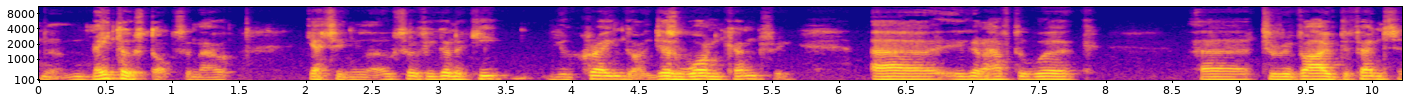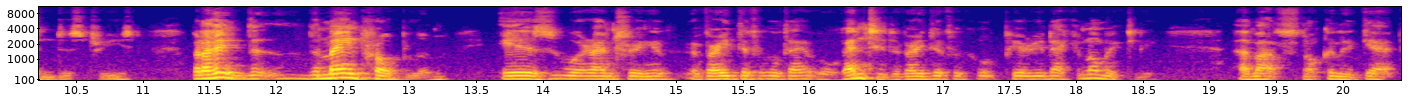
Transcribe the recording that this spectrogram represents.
you know, NATO stocks are now getting low. So if you're going to keep Ukraine going, just one country, uh, you're going to have to work uh, to revive defence industries. But I think the, the main problem is we're entering a, a very difficult, entered a very difficult period economically. And that's not going to get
